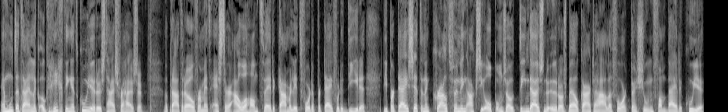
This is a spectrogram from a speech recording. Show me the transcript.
en moet uiteindelijk ook richting het koeienrusthuis verhuizen. We praten erover met Esther Ouwehand, Tweede Kamerlid voor de Partij voor de Dieren. Die partij zette een crowdfundingactie op om zo tienduizenden euro's bij elkaar te halen voor het pensioen van beide koeien.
